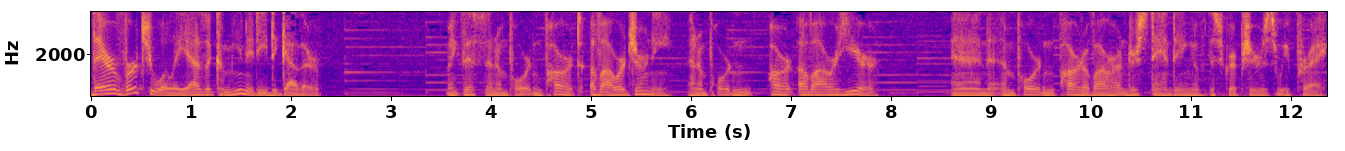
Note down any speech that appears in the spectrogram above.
there virtually as a community together. Make this an important part of our journey, an important part of our year, an important part of our understanding of the scriptures, we pray.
